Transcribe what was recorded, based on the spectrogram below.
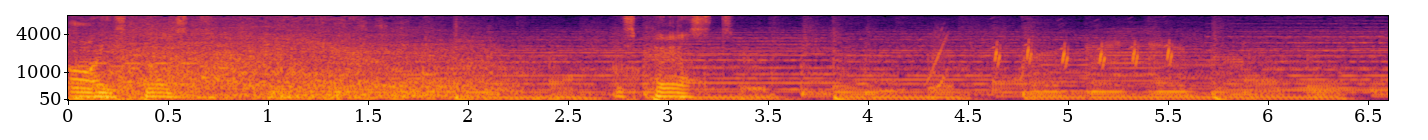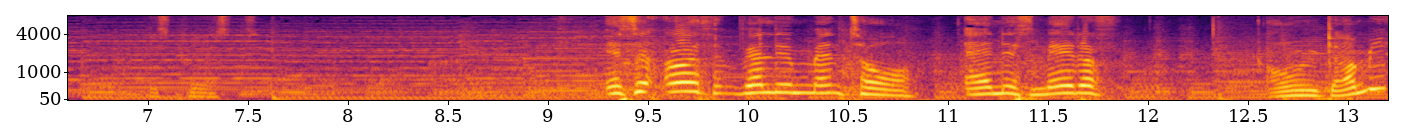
Oh, he's pissed. He's pissed. He's pissed. It's an earth elemental and it's made of origami?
